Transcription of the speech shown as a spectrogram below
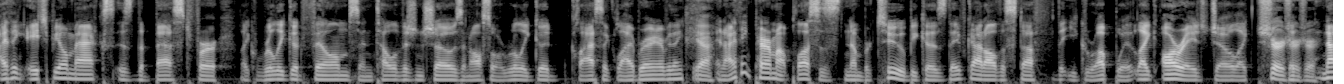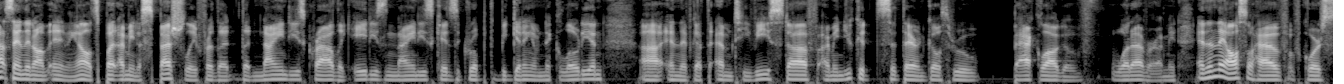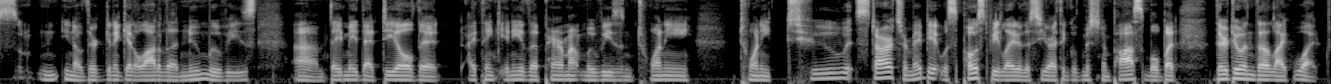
I think HBO Max is the best for like really good films and television shows, and also a really good classic library and everything. Yeah. and I think Paramount Plus is number two because they've got all the stuff that you grew up with, like our age, Joe. Like Sure, sure, sure. Not saying they don't have anything else, but I mean especially for the the '90s crowd, like '80s and '90s kids that grew up at the beginning of Nickelodeon, uh, and they've got the MTV stuff. I mean, you could sit there and go through backlog of whatever. I mean, and then they also have, of course, you know, they're going to get a lot of the new movies. Um, they made that deal that I think any of the Paramount movies in 2022 it starts, or maybe it was supposed to be later this year. I think with Mission Impossible, but they're doing the like what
